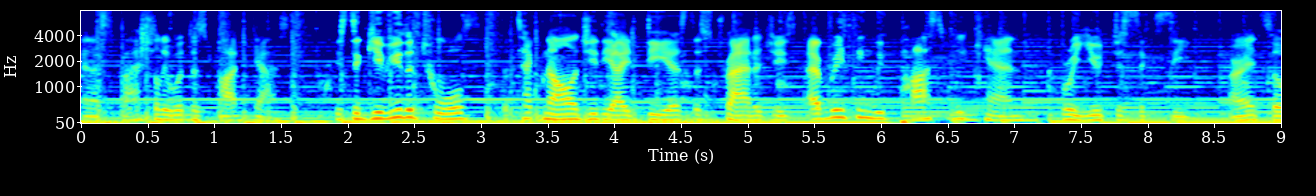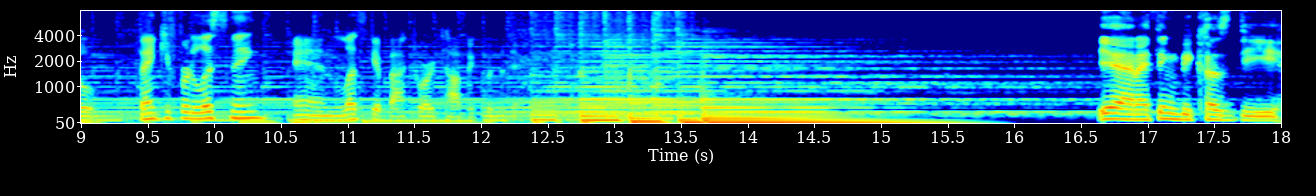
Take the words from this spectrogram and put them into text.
and especially with this podcast, is to give you the tools, the technology, the ideas, the strategies, everything we possibly can for you to succeed. All right. So thank you for listening, and let's get back to our topic for the day. Yeah, and I think because the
